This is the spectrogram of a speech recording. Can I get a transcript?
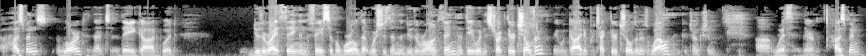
uh, husbands, Lord, that they, God, would do the right thing in the face of a world that wishes them to do the wrong thing, that they would instruct their children, they would guide and protect their children as well in conjunction uh, with their husband.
